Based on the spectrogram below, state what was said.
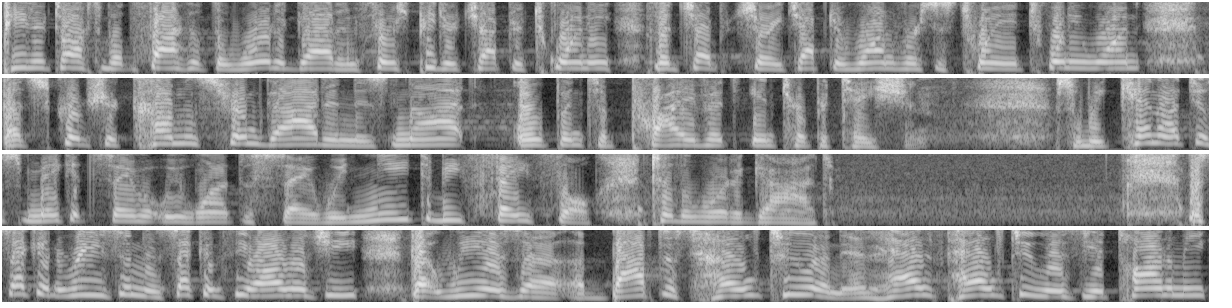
Peter talks about the fact that the Word of God in 1 Peter chapter 20, sorry, chapter 1, verses 20 and 21, that Scripture comes from God and is not open to private interpretation. So we cannot just make it say what we want it to say. We need to be faithful to the Word of God. The second reason and second theology that we as a, a Baptist held to and, and, have held to is the autonomy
